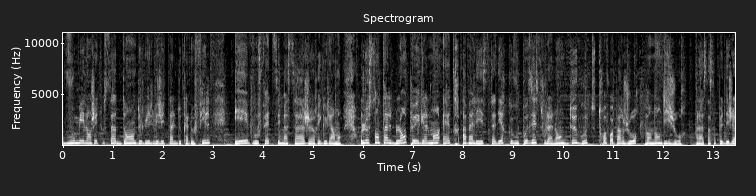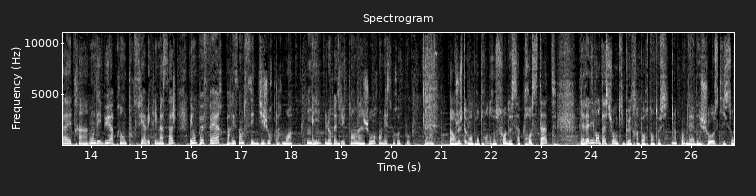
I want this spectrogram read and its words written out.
Vous mélangez tout ça dans de l'huile végétale de calophylle et vous faites ces massages régulièrement. Le santal blanc peut également être avalé, c'est-à-dire que vous posez sous la langue deux gouttes trois fois par jour pendant dix jours. Voilà, ça, ça peut déjà être un bon début. Après, on poursuit avec les massages et on peut faire, par exemple, c'est 10 jours par mois. Et le reste du temps, 20 jours, on laisse au repos. Alors justement, pour prendre soin de sa prostate, il y a l'alimentation qui peut être importante aussi. On Il y a des choses qui sont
